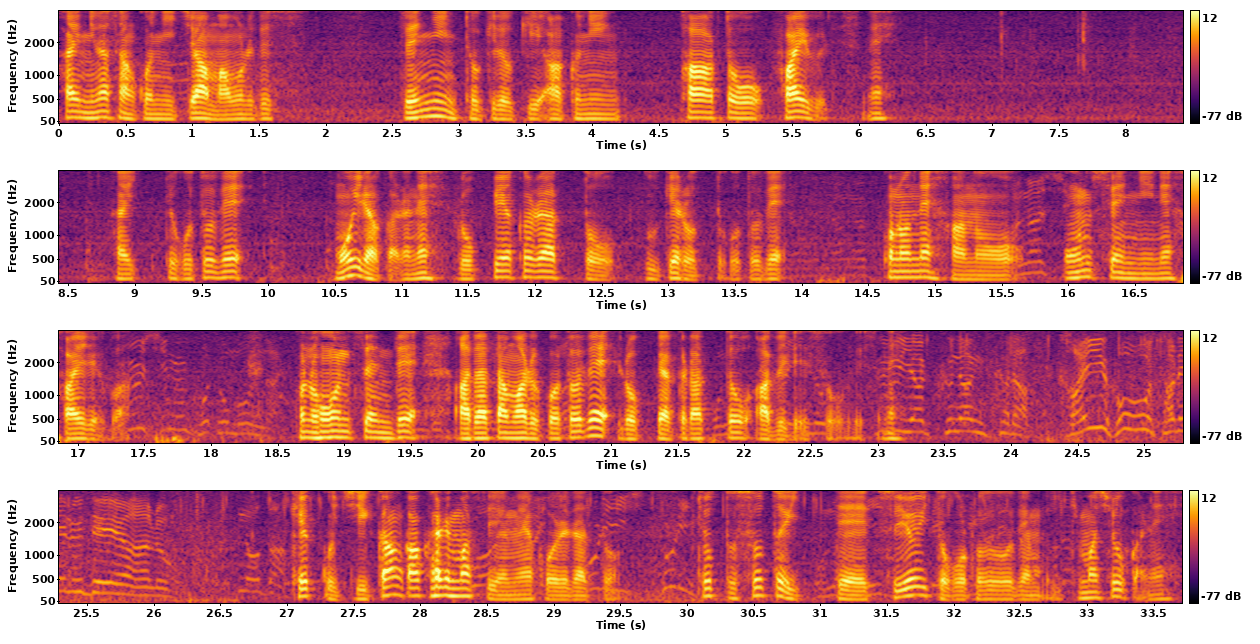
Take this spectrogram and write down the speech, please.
はい、皆さんこんにちは、まもるです。善人時々悪人パート5ですね。はい、ってことで、モイラからね、600ラット受けろってことで、このね、あの、温泉にね、入れば、この温泉で温まることで600ラット浴びれそうですね。結構時間かかりますよね、これだと。ちょっと外行って強いところでも行きましょうかね。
